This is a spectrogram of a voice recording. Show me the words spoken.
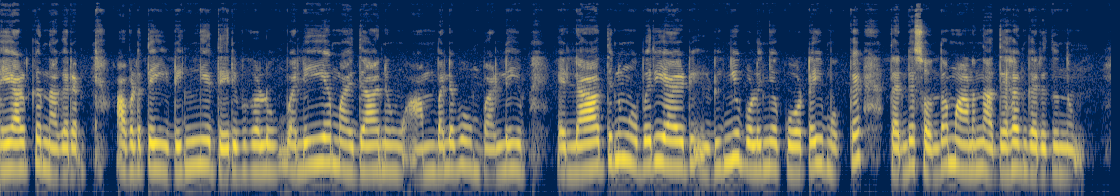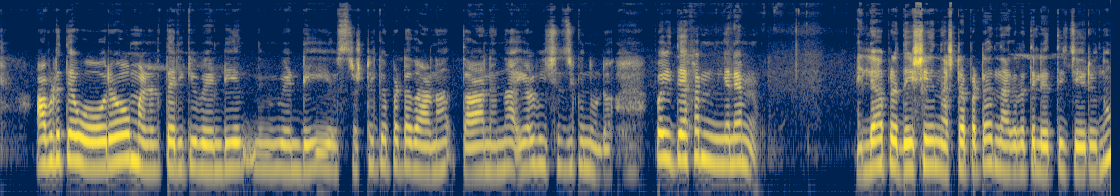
അയാൾക്ക് നഗരം. അവിടുത്തെ ഇടുങ്ങിയ തെരുവുകളും വലിയ മൈതാനവും അമ്പലവും പള്ളിയും എല്ലാത്തിനും ഉപരിയായിട്ട് ഇടിഞ്ഞു പൊളിഞ്ഞ കോട്ടയും ഒക്കെ തന്റെ സ്വന്തമാണെന്ന് അദ്ദേഹം അദ്ദേഹം കരുതുന്നു. അവിടുത്തെ ഓരോ മണൽത്തരിക്ക് വേണ്ടി വേണ്ടി സൃഷ്ടിക്കപ്പെട്ടതാണ് താനെന്ന് അയാൾ വിശ്വസിക്കുന്നുണ്ട്. അപ്പോൾ ഇദ്ദേഹം ഇങ്ങനെ എല്ലാ പ്രതീക്ഷയും നഷ്ടപ്പെട്ട് നഗരത്തിൽ എത്തിച്ചേരുന്നു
